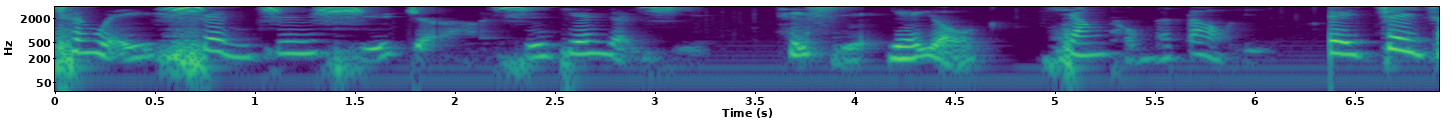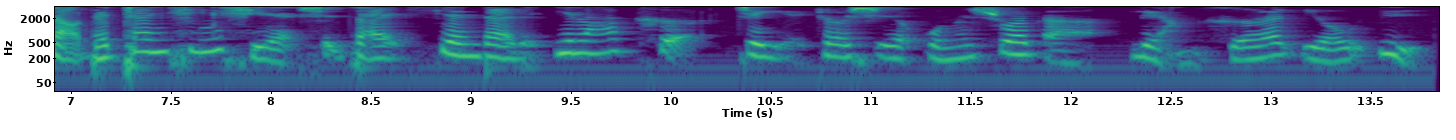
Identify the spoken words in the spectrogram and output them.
称为圣之时者，时间的时，其实也有相同的道理。所以最早的占星学是在现代的伊拉克，这也就是我们说的两河流域。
